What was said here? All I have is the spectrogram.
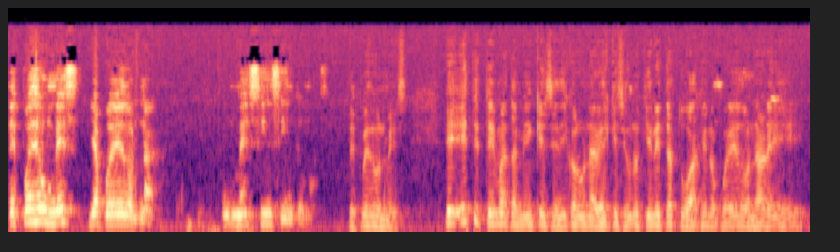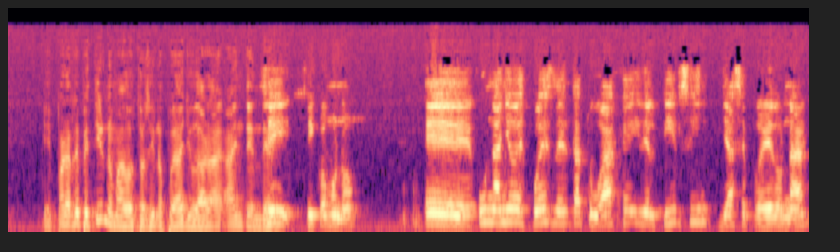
Después de un mes ya puede donar. Un mes sin síntomas. Después de un mes. Eh, este tema también que se dijo alguna vez que si uno tiene tatuaje no puede donar. Eh, para repetir nomás, doctor, si nos puede ayudar a, entender. Sí, sí, cómo no. un año después del tatuaje y del piercing ya se puede donar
